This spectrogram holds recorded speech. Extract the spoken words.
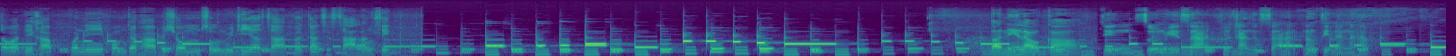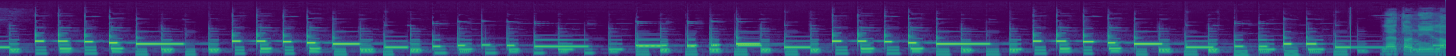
สวัสดีครับ วันนี้ผมจะพาไปชมศูนย์วิทยาศาสตร์เพื่อการศึกษาลังสิตตอนนี้เราก็ถึงศูนย์วิทยาศาสตร์เพื่อการศึกษาลังสิตแล้วนะครับ และตอนนี้เรา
